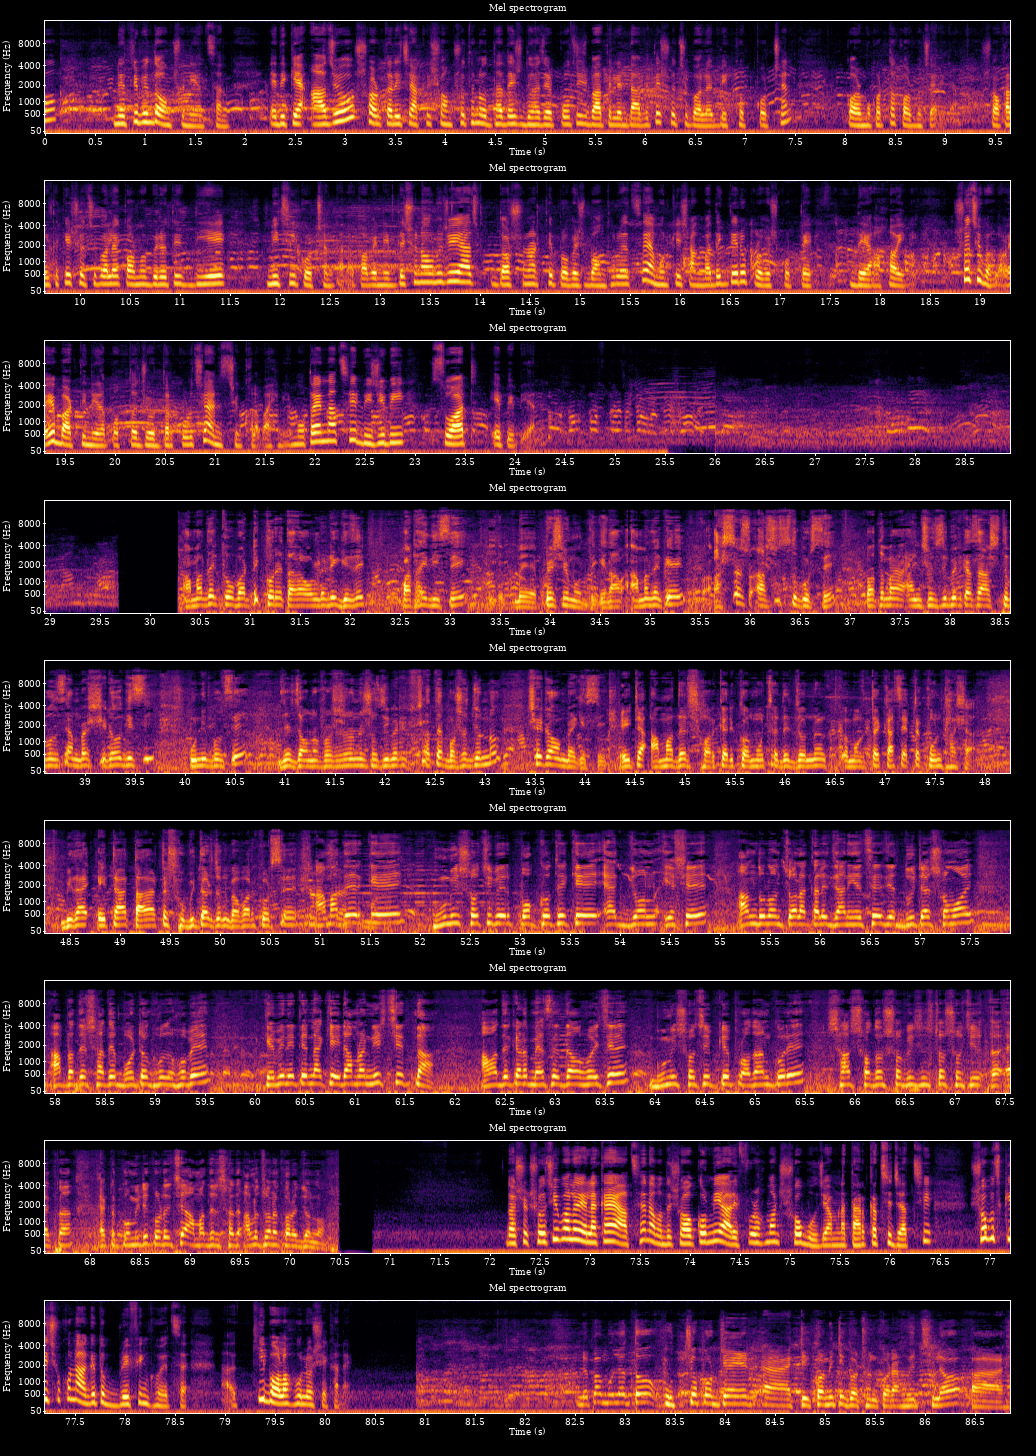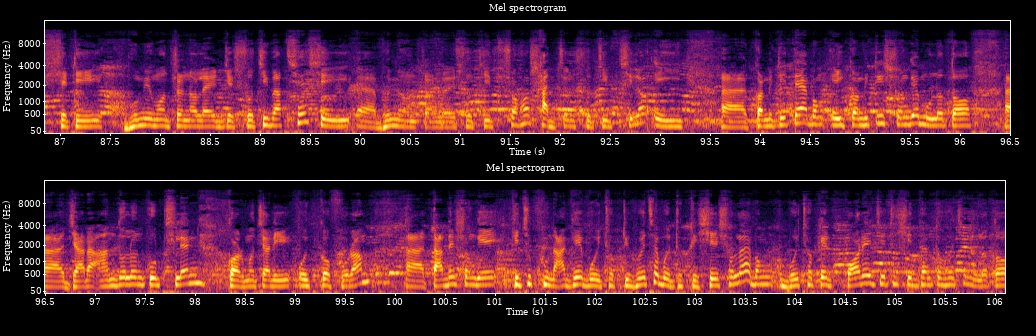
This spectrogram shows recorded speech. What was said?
নেতৃবৃন্দ অংশ নিয়েছেন। এদিকে আজও সরকারি চাকরি সংশোধন অধ্যাদেশ দু হাজার পঁচিশ বাতিলের দাবিতে সচিবালয়ে বিক্ষোভ করছেন কর্মকর্তা, কর্মচারীরা। সকাল থেকে সচিবালয়ে কর্মবিরতি দিয়ে মিছিল করছেন তারা। তবে নির্দেশনা অনুযায়ী আজ দর্শনার্থী প্রবেশ বন্ধ রয়েছে, এমনকি সাংবাদিকদেরও প্রবেশ করতে দেয়া হয়নি। সচিবালয়ে বাড়তি নিরাপত্তা জোরদার করেছে আইনশৃঙ্খলা বাহিনী। মোতায়েন আছে বিজিবি, সোয়াট, এপিবিএন। আমাদেরকে ওভারটেক করে তারা অলরেডি গেজেট পাঠাই দিছে প্রেসের মধ্যে। কিন্তু আমাদেরকে আশ্বাস আশ্বস্ত করছে। প্রথমে আইন সচিবের কাছে আসতে বলছে আমরা সেটাও গেছি। উনি বলছে যে জনপ্রশাসনের সচিবের সাথে বসার জন্য সেটাও আমরা গেছি। এইটা আমাদের সরকারি কর্মচারীদের জন্য আমাদের কাছে একটা কোণঠাসা। বিধায় এটা তারা একটা সুবিধার জন্য ব্যবহার করছে। আমাদেরকে ভূমি সচিবের পক্ষ থেকে একজন এসে আন্দোলন চলাকালে জানিয়েছে যে দুইটার সময় আপনাদের সাথে বৈঠক হবে। ক্যাবিনেটে নাকি এটা আমরা নিশ্চিত না। আমাদেরকে একটা মেসেজ দেওয়া হয়েছে, ভূমি সচিবকে প্রদান করে সাত সদস্য বিশিষ্ট সচিব একটা একটা কমিটি করেছে আমাদের সাথে আলোচনা করার জন্য। দর্শক, সচিবালয় এলাকায় আছেন আমাদের সহকর্মী আরিফুর রহমান সবুজ। আমরা তার কাছে যাচ্ছি। সবুজ, কিছুক্ষণ আগে তো ব্রিফিং হয়েছে। কি বলা হলো সেখানে? লোপা মূলত উচ্চ পর্যায়ের একটি কমিটি গঠন করা হয়েছিল। সেটি ভূমি মন্ত্রণালয়ের যে সচিব আছে, সেই ভূমি মন্ত্রণালয়ের সচিব সহ সাতজন সচিব ছিল এই কমিটিতে এবং এই কমিটির সঙ্গে মূলত যারা আন্দোলন করছিলেন, কর্মচারী ঐক্য ফোরাম তাদের সঙ্গে কিছুক্ষণ আগে বৈঠকটি হয়েছে। বৈঠকটি শেষ হলো এবং বৈঠকের পরে যেটি সিদ্ধান্ত হয়েছে, মূলত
